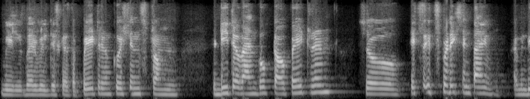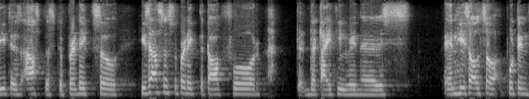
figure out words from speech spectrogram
we'll where we'll discuss the patron questions from Dieter Van Gogh, our patron. So it's it's prediction time. I mean, Dieter's asked us to predict. So he's asked us to predict the top four, the, the title winners, and he's also put in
